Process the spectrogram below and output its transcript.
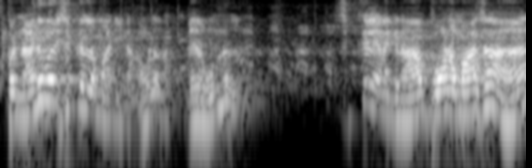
இப்ப நடுவர் சிக்கல்ல மாட்டிட்டான் அவ்வளவுதான். வேற ஒண்ணும் இல்லை. சிக்கல் எனக்கு நான் போன மாசம்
